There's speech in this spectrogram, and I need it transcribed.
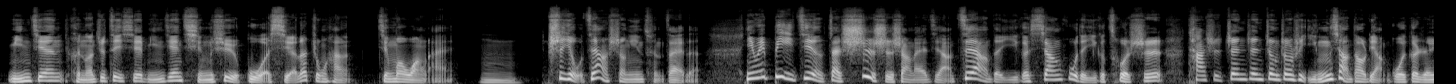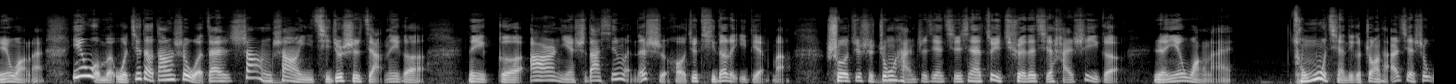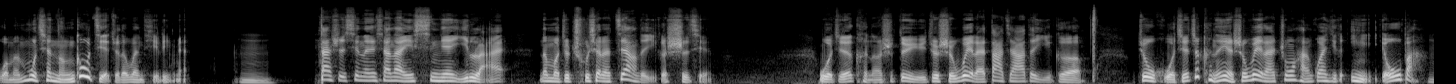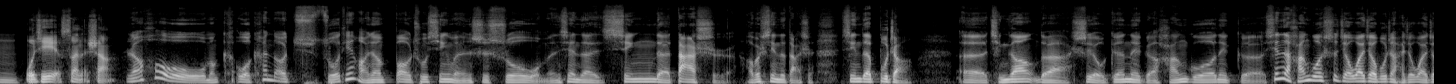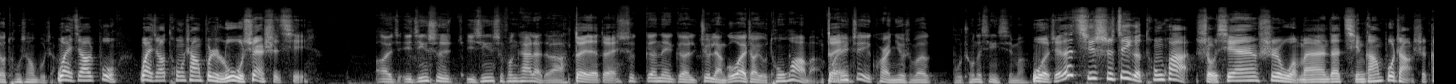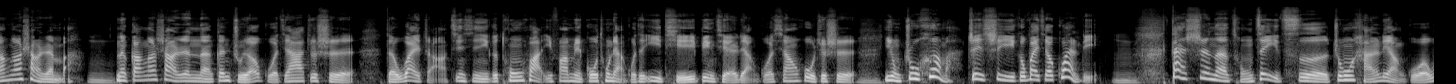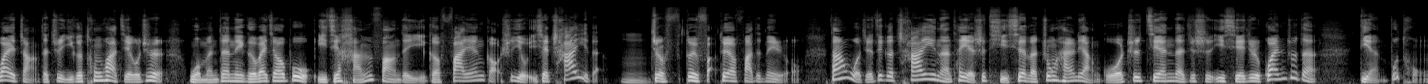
民间可能就这些民间情绪裹挟了中韩经贸往来。嗯是有这样声音存在的，因为毕竟在事实上来讲，这样的一个相互的一个措施，它是真真正正是影响到两国一个人员往来。因为我们我记得当时我在上上一期就是讲那个那个二二年十大新闻的时候，就提到了一点嘛，说就是中韩之间其实现在最缺的其实还是一个人员往来，从目前的一个状态，而且是我们目前能够解决的问题里面。嗯但是现在相当于新年一来，那么就出现了这样的一个事情，我觉得可能是对于就是未来大家的一个，就我觉得这可能也是未来中韩关系一个隐忧吧，嗯，我觉得也算得上。然后我们看，我看到去昨天好像爆出新闻是说，我们现在新的大使啊，不是新的大使，新的部长，呃，秦刚对吧？是有跟那个韩国那个，现在韩国是叫外交部长还是叫外交通商部长？外交部外交通商不是卢武铉时期，呃，已经是已经是分开了对吧？对对对，是跟那个就两国外长有通话嘛？关于这一块，你有什么补充的信息吗？我觉得其实这个通话，首先是我们的秦刚部长是刚刚上任吧，嗯，那刚刚上任呢，跟主要国家就是的外长进行一个通话，一方面沟通两国的议题，并且两国相互就是一种祝贺嘛，这是一个外交惯例，嗯，但是呢，从这一次中韩两国外长的这一个通话结果，就是我们的那个外交部以及韩方的一个发言稿是有一些差异的，嗯，就是对发对要发的内容。当然，我觉得这个差异呢，它也是体现了中韩两国之间的就是一些就是关注的点不同。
